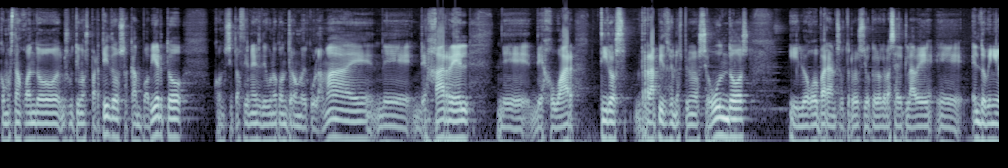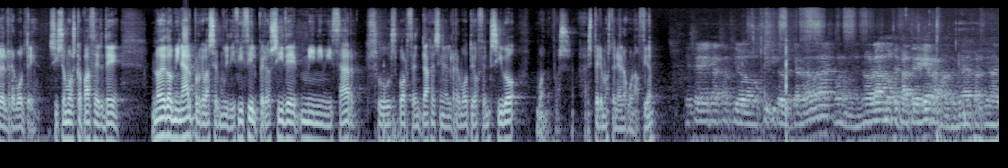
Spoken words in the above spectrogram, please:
como están jugando los últimos partidos, a campo abierto, con situaciones de uno contra uno de Kulamae, de, de Harrell, de, de jugar tiros rápidos en los primeros segundos. Y luego para nosotros yo creo que va a ser clave eh, el dominio del rebote. Si somos capaces de no de dominar porque va a ser muy difícil, pero sí de minimizar sus porcentajes en el rebote ofensivo, bueno, pues esperemos tener alguna opción. Ese cansancio físico del que hablabas, bueno, no hablábamos de parte de guerra cuando terminaba el partido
